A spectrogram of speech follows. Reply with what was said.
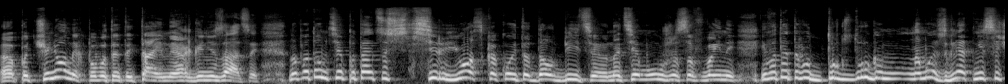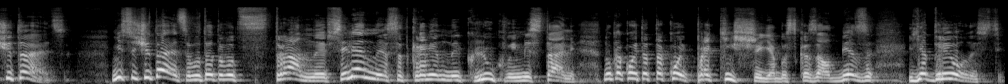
э, подчиненных по вот этой тайной организации. Но потом тебе пытаются всерьез какой-то долбить на тему ужасов войны. И вот это вот друг с другом, на мой взгляд, не сочетается. Не сочетается вот эта вот странная вселенная с откровенной клюквой местами. Ну, какой-то такой прокисший, я бы сказал, без ядрености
